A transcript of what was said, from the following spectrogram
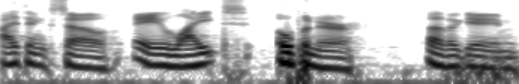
I think so. A light opener of a game.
